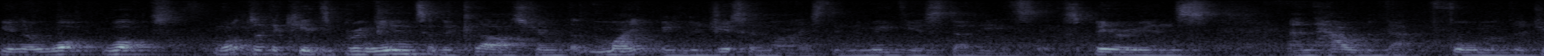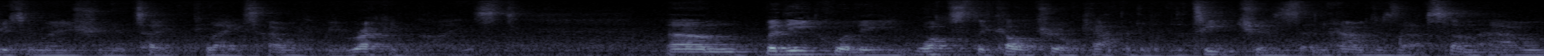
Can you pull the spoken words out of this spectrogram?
You know, what, what, what do the kids bring into the classroom that might be legitimised in the media studies experience, and how would that form of legitimation take place? How would it be recognised? Um, but equally, what's the cultural capital of the teachers, and how does that somehow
